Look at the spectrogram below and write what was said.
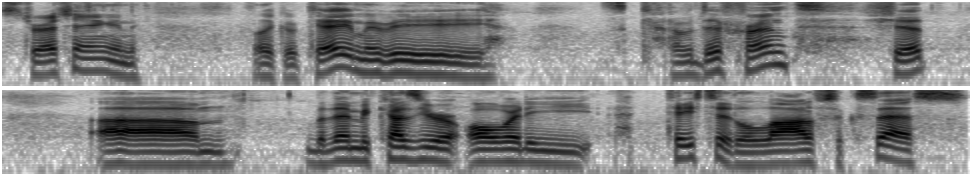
stretching and he's like, okay, maybe it's kind of different shit. Um, but then because you're already tasted a lot of success,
